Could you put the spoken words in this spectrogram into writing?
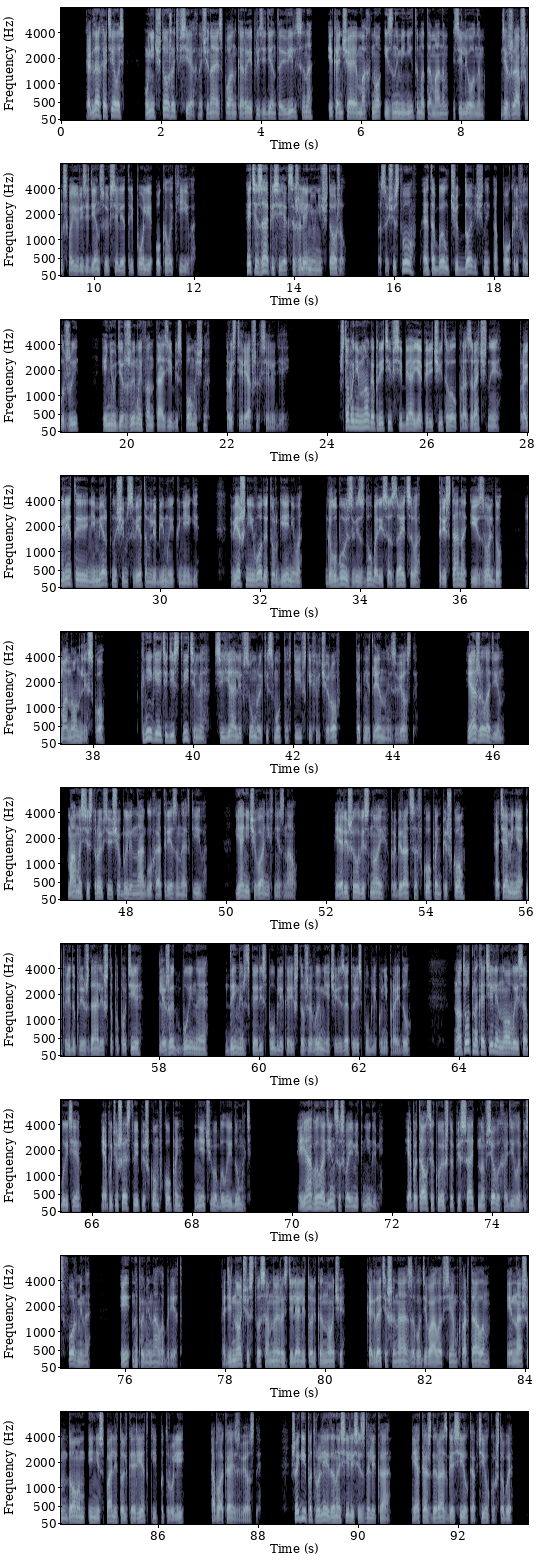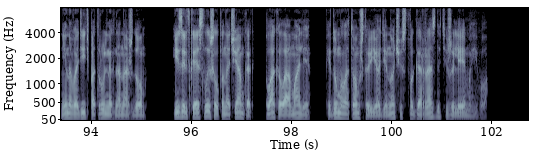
Когда хотелось уничтожить всех, начиная с Пуанкары и президента Вильсона и кончая Махно и знаменитым атаманом Зеленым, державшим свою резиденцию в селе Триполье около Киева. Эти записи я, к сожалению, уничтожил. По существу, это был чудовищный апокриф лжи и неудержимой фантазии беспомощных, растерявшихся людей. Чтобы немного прийти в себя, я перечитывал прозрачные, прогретые немеркнущим светом любимые книги. «Вешние воды» Тургенева, «Голубую звезду» Бориса Зайцева, «Тристана и Изольду», «Манон Леско». Книги эти действительно сияли в сумраке смутных киевских вечеров, как нетленные звезды. Я жил один. Мама с сестрой все еще были наглухо отрезаны от Киева. Я ничего о них не знал. Я решил весной пробираться в Копань пешком, хотя меня и предупреждали, что по пути лежит буйная Дымерская республика и что живым я через эту республику не пройду. Но тут накатили новые события, и о путешествии пешком в Копань нечего было и думать. Я был один со своими книгами. Я пытался кое-что писать, но все выходило бесформенно и напоминало бред. Одиночество со мной разделяли только ночи, когда тишина завладевала всем кварталом и нашим домом, и не спали только редкие патрули, облака и звезды. Шаги патрулей доносились издалека. Я каждый раз гасил коптилку, чтобы не наводить патрульных на наш дом. Изредка я слышал по ночам, как плакала Амалия, и думал о том, что ее одиночество гораздо тяжелее моего.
